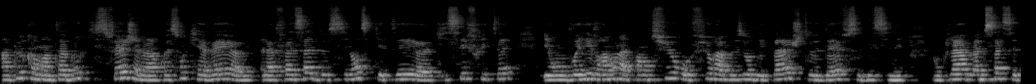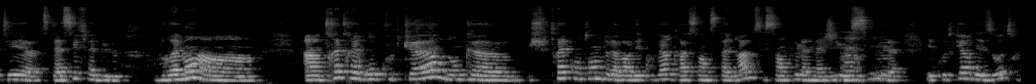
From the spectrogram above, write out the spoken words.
un peu comme un tableau qui se fait, j'avais l'impression qu'il y avait euh, la façade de silence qui était euh, qui s'effritait et on voyait vraiment la peinture au fur et à mesure des pages de Dave se dessiner. Donc là, même ça, c'était c'était assez fabuleux. Vraiment un, un très très gros coup de cœur. Donc, euh, je suis très contente de l'avoir découvert grâce à Instagram. C'est un peu la magie mm, aussi, mm. Euh, les coups de cœur des autres.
